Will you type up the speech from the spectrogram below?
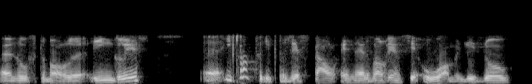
uh, no futebol uh, inglês. Uh, e pronto, e depois esse tal Ener Valência, o homem do jogo,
